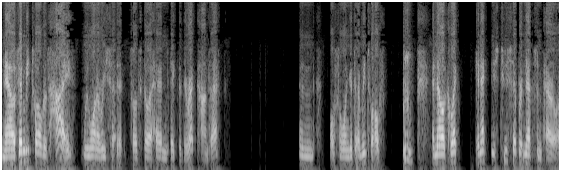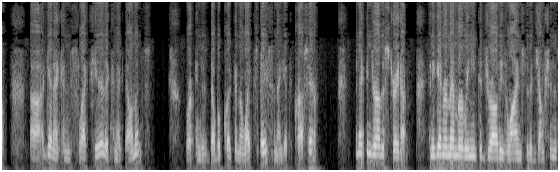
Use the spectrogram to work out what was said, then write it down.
Now if MB12 is high, we want to reset it. So let's go ahead and take the direct contact and also link it to MB12. and now I'll collect, connect these two separate nets in parallel. Uh, again, I can select here the connect elements or I can just double click in the white space and I get the crosshair. And I can draw this straight up. And again, remember, we need to draw these lines to the junctions.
